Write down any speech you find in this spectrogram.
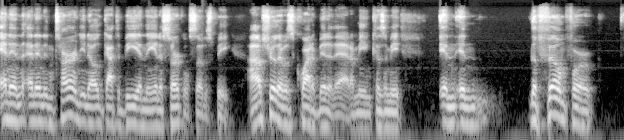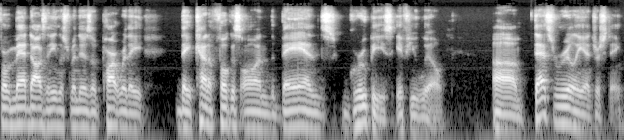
and then and then in turn, you know, got to be in the inner circle, so to speak. I'm sure there was quite a bit of that. I mean, because I mean, in in the film for for Mad Dogs and Englishmen, there's a part where they they kind of focus on the band's groupies, if you will. Um, that's really interesting.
